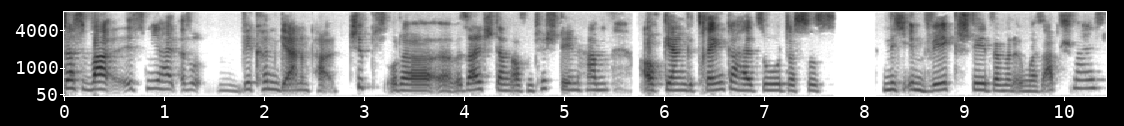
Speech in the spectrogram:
das war, ist mir halt, also wir können gerne ein paar Chips oder äh, Salzstangen auf dem Tisch stehen haben, auch gern Getränke halt so, dass es nicht im Weg steht, wenn man irgendwas abschmeißt.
